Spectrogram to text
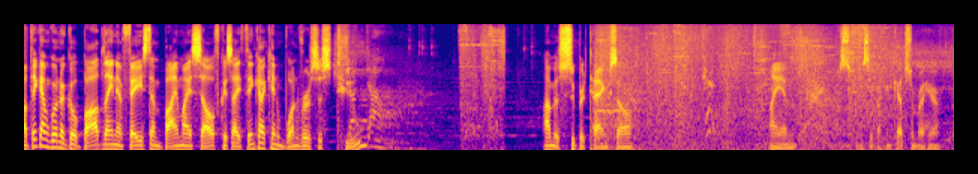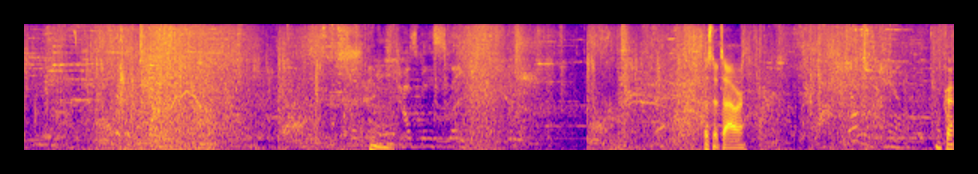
I think I'm going to go bot lane and face them by myself because I think I can 1 versus 2. I'm a super tank, so I am... Just gonna see if I can catch them right here. Hmm. There's no tower. Okay.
